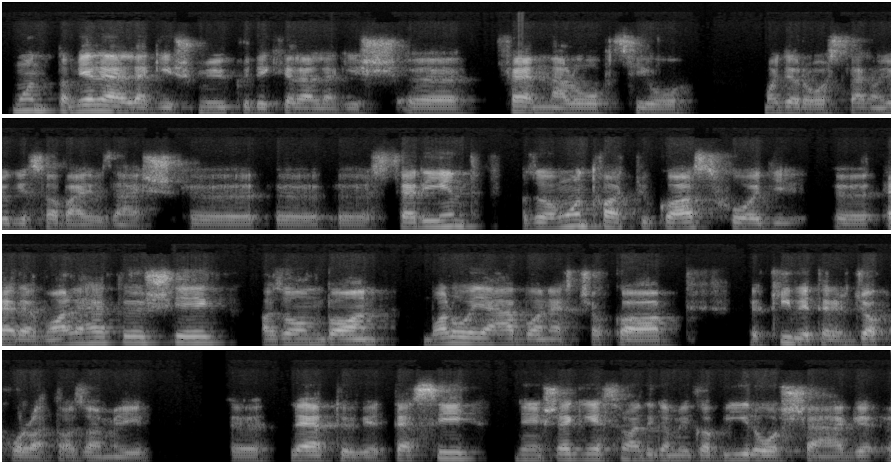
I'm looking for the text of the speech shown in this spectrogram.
mondtam, jelenleg is működik, jelenleg is fennálló opció Magyarországon jogi szabályozás szerint. Azonban mondhatjuk azt, hogy erre van lehetőség, azonban valójában ez csak a kivételes gyakorlat az, ami lehetővé teszi, és egészen addig, amíg a bíróság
